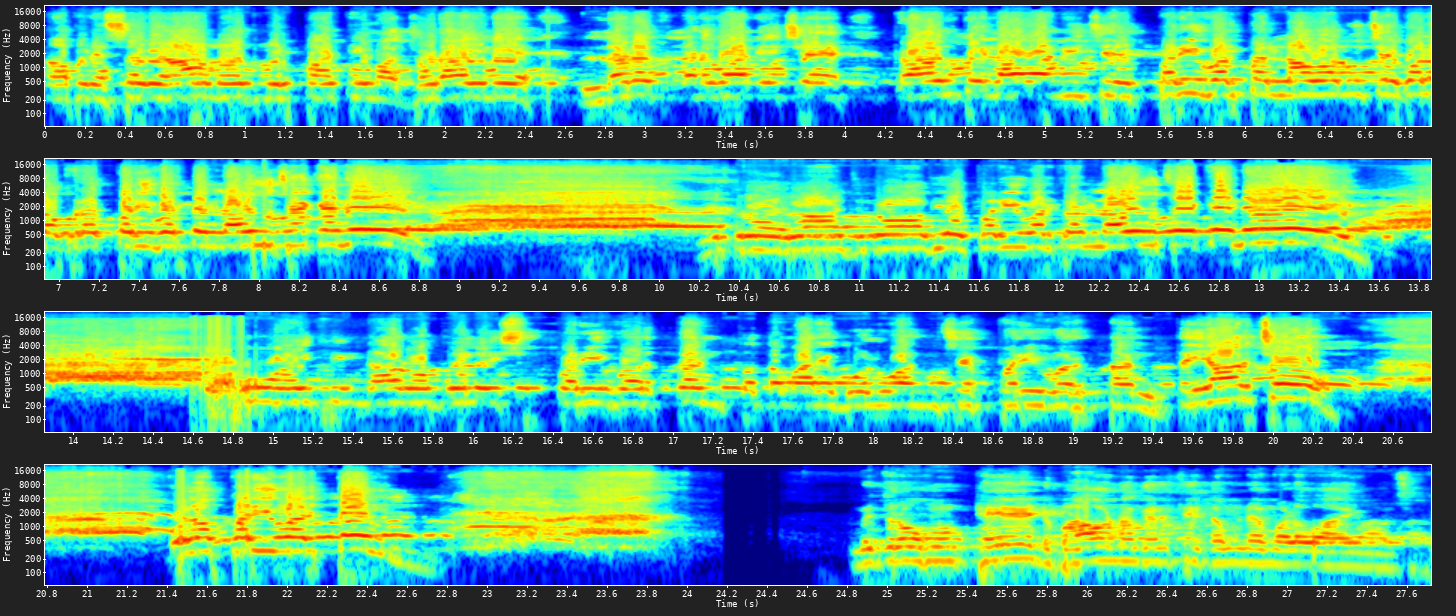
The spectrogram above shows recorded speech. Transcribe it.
આપણે સૌએ આમ આદમી પાર્ટીમાં જોડાઈને લડત લડવાની છે, ક્રાંતિ લાવવાની છે, પરિવર્તન લાવવાનું છે. બોલો પરિવર્તન લાવવું છે કે નહીં? મિત્રો રાજ નો આવ્યો, પરિવર્તન લાવવું છે કે નહીં? હું અહીંથી નારો બોલીશ, પરિવર્તન. તો તમારે બોલવાનું છે પરિવર્તન. તૈયાર છો? બોલો પરિવર્તન. મિત્રો, હું ઠેઠ ભાવનગરથી તમને મળવા આવ્યો છું.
